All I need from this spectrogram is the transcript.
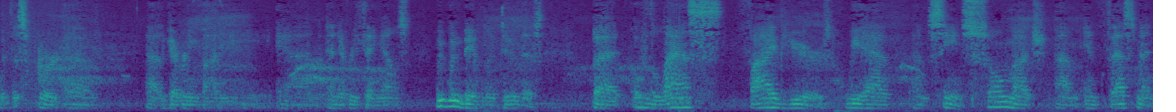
with the support of uh, the governing body and, and everything else, we wouldn't be able to do this. But over the last five years, we have um, seen so much um, investment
